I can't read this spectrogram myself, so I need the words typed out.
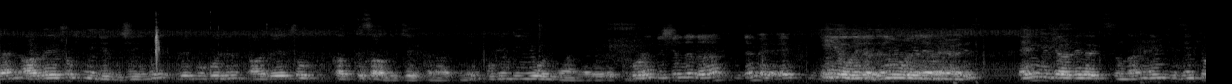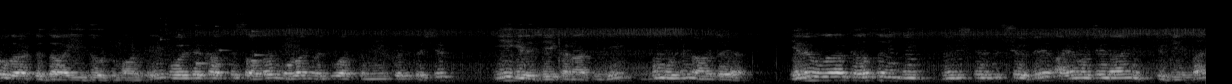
ben Arda'ya çok iyi geleceğini ve bu golün Arda'ya çok katkı sağlayacağı kanaatindeyim. Bugün de iyi oynayanlar arasında. Golün dışında da değil mi? Hep iyi oynadığını Evet. söylemeliyiz. Hem mücadele açısından hem fiziki olarak da daha iyi gördüm Arda'yı. Golde katkı sağlar, moral motivasyonu yukarı taşır. İyi geleceği kanaatindeyim bu golün Arda'ya. Genel olarak Galatasaray'ın görüşlerimiz şöyle, Ayhan Hoca ile aynı fikirdeyim ben.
